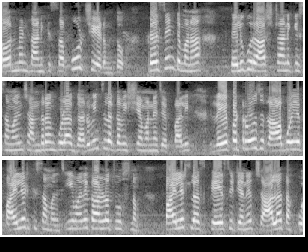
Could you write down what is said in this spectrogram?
గవర్నమెంట్ దానికి సపోర్ట్ చేయడంతో ప్రజెంట్ మన తెలుగు రాష్ట్రానికి సంబంధించి అందరం కూడా గర్వించదగ్గ విషయం అనే చెప్పాలి. రేపటి రోజు రాబోయే పైలట్కి సంబంధించి ఈ మధ్య కాలంలో చూస్తున్నాం పైలట్స్ల స్కేర్ సిటీ అనేది చాలా తక్కువ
